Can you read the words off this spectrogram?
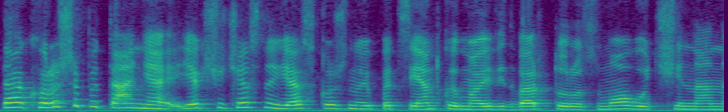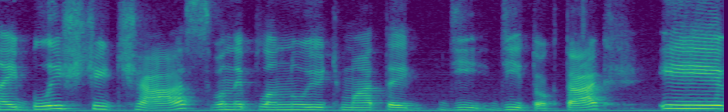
Так, хороше питання. Якщо чесно, я з кожною пацієнткою маю відверту розмову, чи на найближчий час вони планують мати ді- діток, так? І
